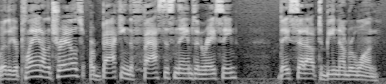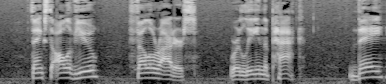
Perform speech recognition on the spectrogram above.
Whether you're playing on the trails or backing the fastest names in racing, they set out to be number one. Thanks to all of you, fellow riders, we're leading the pack. They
